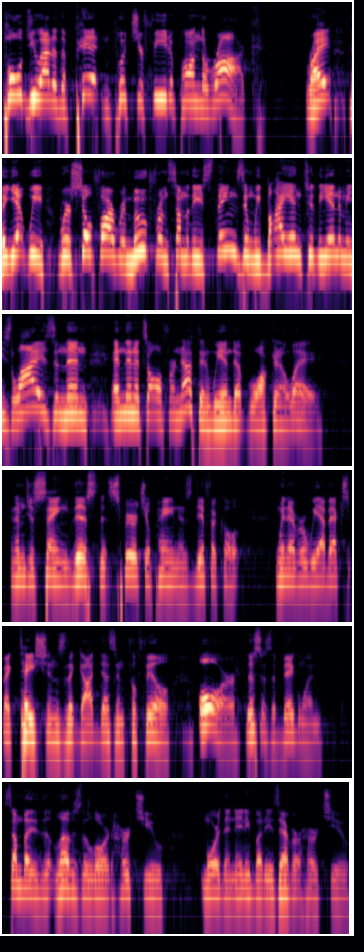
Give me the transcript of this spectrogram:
pulled you out of the pit and put your feet upon the rock right? But yet we we're so far removed from some of these things and we buy into the enemy's lies and then and then it's all for nothing. We end up walking away. And i'm just saying this that spiritual pain is difficult whenever we have expectations that god doesn't fulfill. Or this is a big one somebody that loves the lord hurts you more than anybody has ever hurt you.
